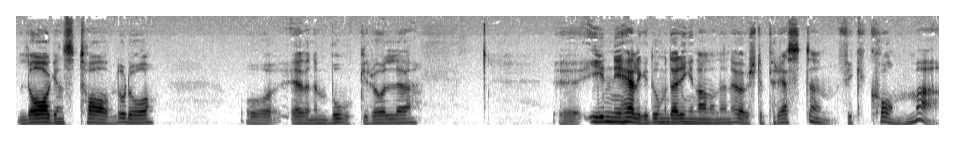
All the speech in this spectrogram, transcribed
lagens tavlor då och även en bokrulle eh, in i helgedomen där ingen annan än översteprästen fick komma.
